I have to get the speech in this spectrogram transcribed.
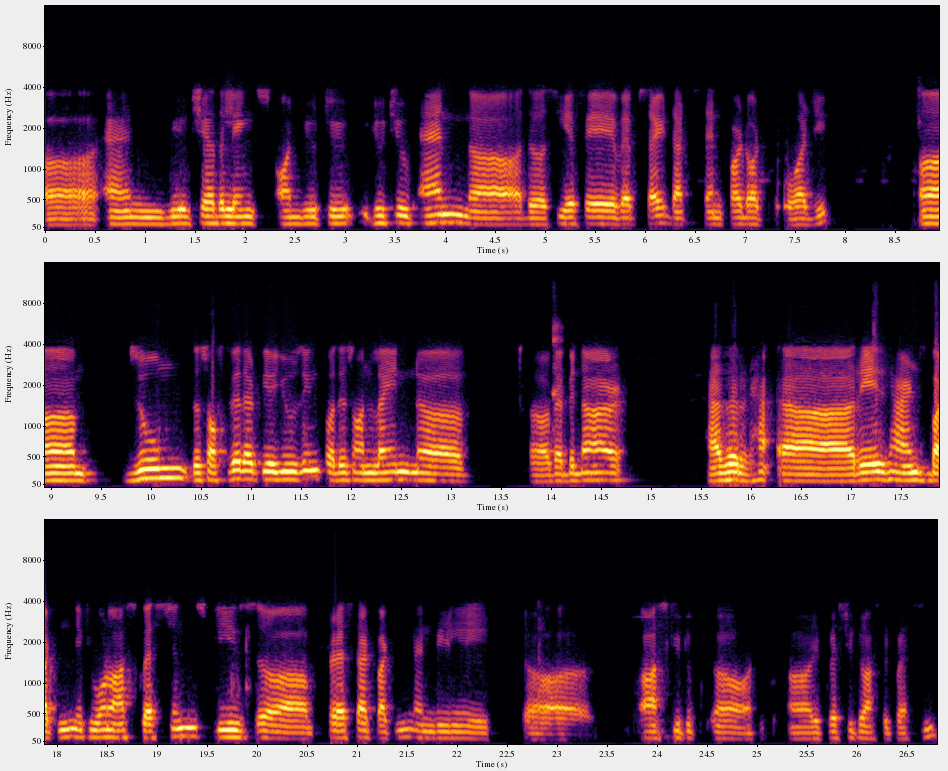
uh, and we'll share the links on YouTube, YouTube and uh, the CFA website, that's cenfa.org. Um, Zoom, the software that we are using for this online uh, webinar has a uh, raise hands button. If you want to ask questions, please uh, press that button and we'll uh, ask you to uh, uh, request you to ask the question.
